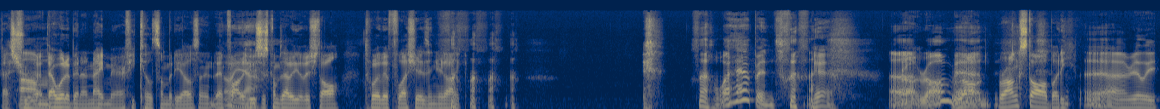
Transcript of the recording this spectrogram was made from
That's true. Um, that, that would have been a nightmare if he killed somebody else. And then Oh, Father yeah. Hughes just comes out of the other stall, toilet flushes, and you're like, what happened? yeah, uh, wrong man. wrong, wrong stall, buddy. Yeah, really.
